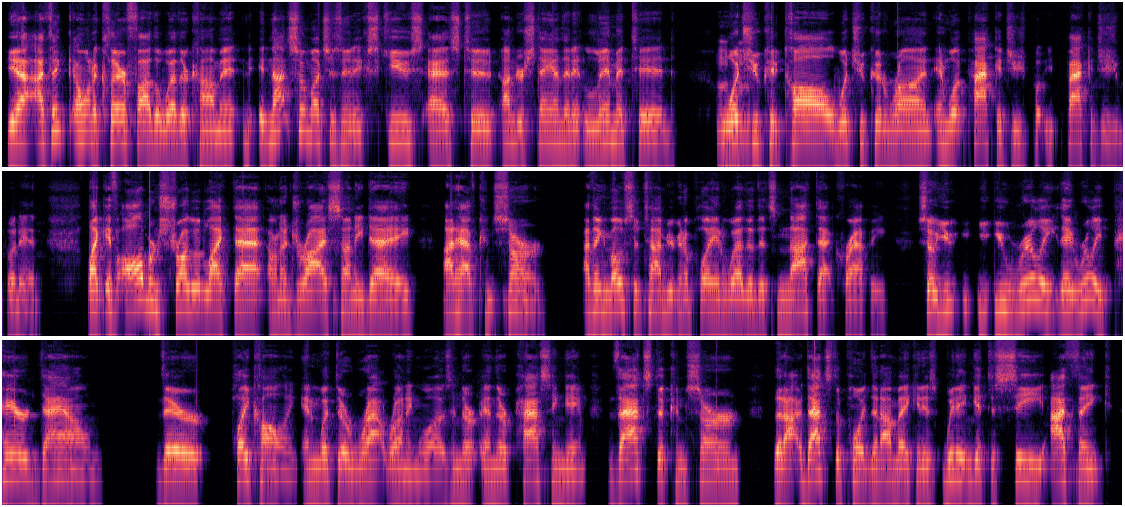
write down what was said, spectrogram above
Yeah, I think I want to clarify the weather comment. It not so much as an excuse as to understand that it limited mm-hmm. what you could call, what you could run, and what packages you put packages you put in. Like if Auburn struggled like that on a dry, sunny day, I'd have concern. I think most of the time you're going to play in weather that's not that crappy. So you you really they really pared down their play calling and what their route running was and their and their passing game. That's the concern that I that's the point that I'm making is we didn't get to see, I think,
